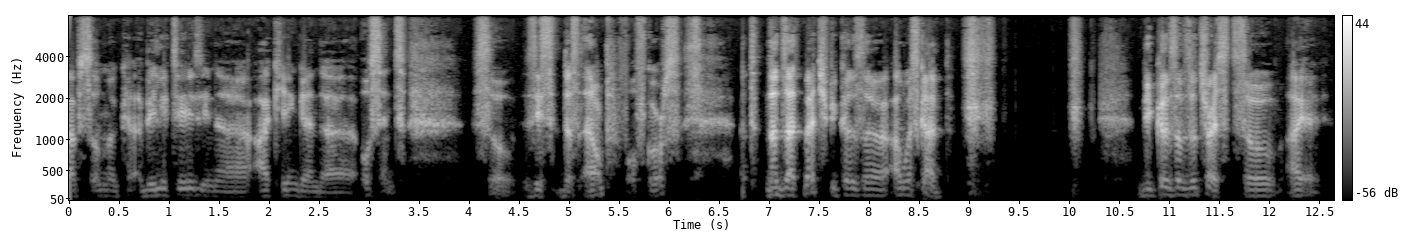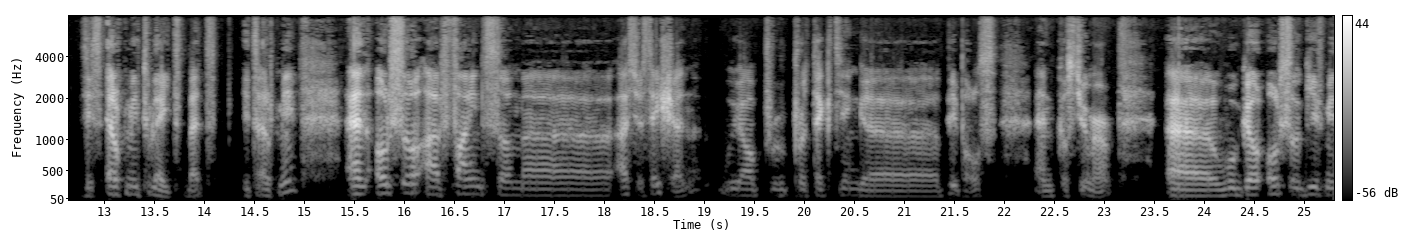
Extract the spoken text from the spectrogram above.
have some abilities in uh, hacking and OSINT. This does help, of course, but not that much because uh, I was scammed because of the trust. So I, this helped me too late, but it helped me. And also I find some uh, association. We are pr protecting uh, peoples and consumer uh, who also give me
